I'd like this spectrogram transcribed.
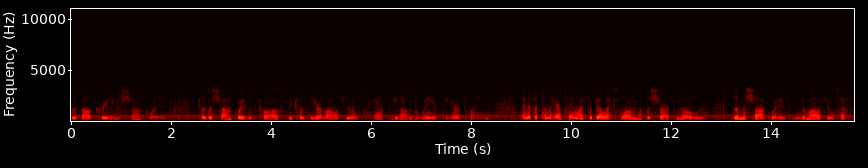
without creating a shock wave. Because a shock wave is caused because the air molecules have to get out of the way of the airplane. And if it's an airplane like the Bell X-1 with the sharp nose, then the shock wave, the molecules have to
